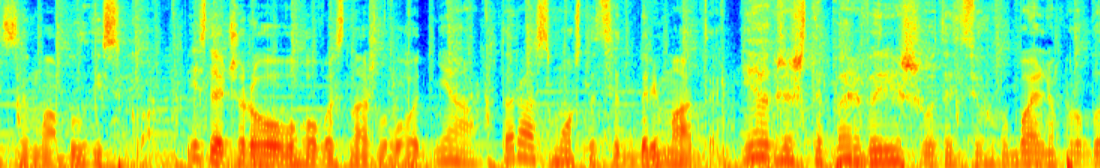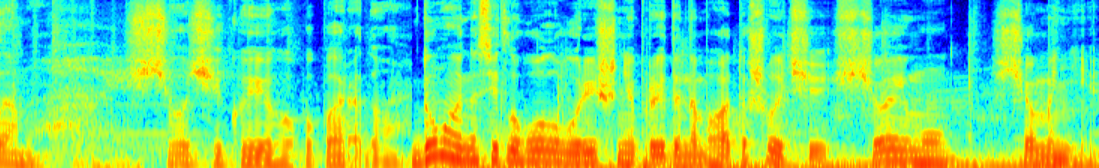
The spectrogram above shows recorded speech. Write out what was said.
зима близько. Після чергового виснажливого дня Тарас моститься дрімати. Як же ж тепер вирішувати цю глобальну проблему? Що очікує його попереду? Думаю, на світлу голову рішення прийде набагато швидше, що йому, що мені.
